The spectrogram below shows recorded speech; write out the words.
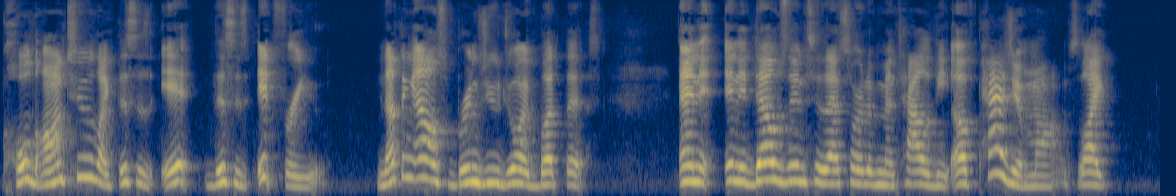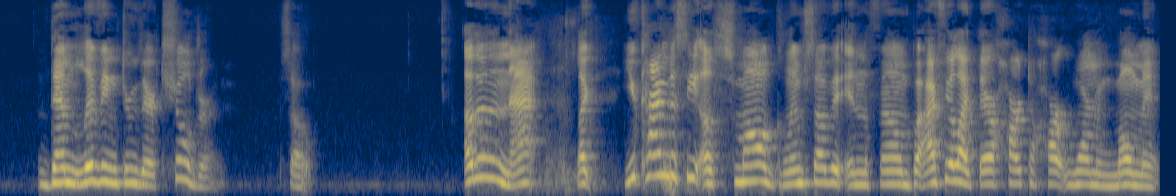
hold on to like this is it this is it for you. Nothing else brings you joy but this. And and it delves into that sort of mentality of pageant moms like them living through their children. So other than that like you kind of see a small glimpse of it in the film but i feel like their heart to heart warming moment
